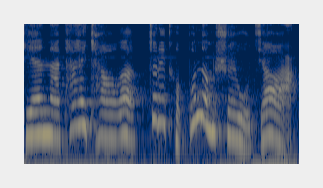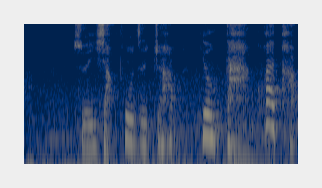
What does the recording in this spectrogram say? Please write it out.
天哪，太吵了！这里可不能睡午觉啊！所以小兔子只好又赶快跑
